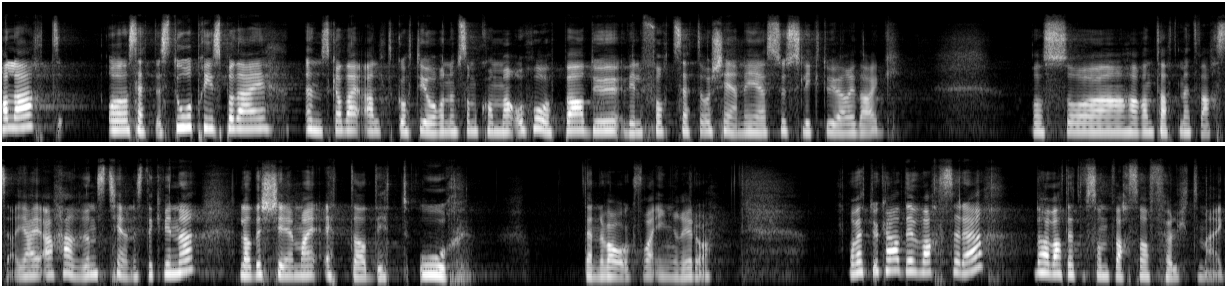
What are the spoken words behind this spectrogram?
Har lært å sette stor pris på deg, ønsker deg alt godt i årene som kommer, og håper du vil fortsette å tjene Jesus slik du gjør i dag. Og så har han tatt med et vers her. Jeg er Herrens tjenestekvinne. La det skje meg etter ditt ord. Denne var òg fra Ingrid, da. Og vet du hva? Det verset der det har vært et sånt vers som har fulgt meg.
